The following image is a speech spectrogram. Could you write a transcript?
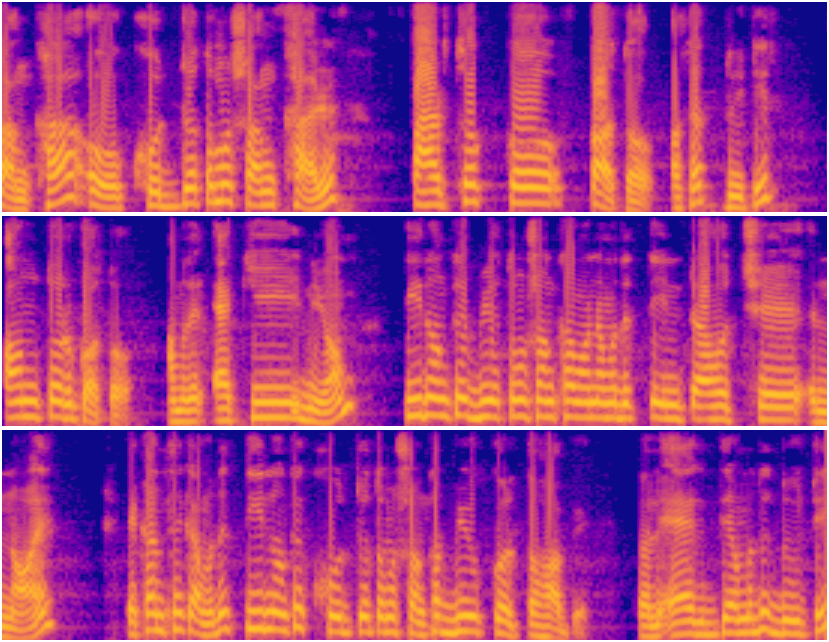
সংখ্যা ও ক্ষুদ্রতম সংখ্যার পার্থক্য কত? অর্থাৎ দুইটির অন্তর্গত। আমাদের একই নিয়ম। তিন অঙ্কের বৃহত্তম সংখ্যা মানে আমাদের তিনটা হচ্ছে নয়। এখান থেকে আমাদের তিন অঙ্কের ক্ষুদ্রতম সংখ্যা বিয়োগ করতে হবে। তাহলে এক দিয়ে আমাদের দুইটি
